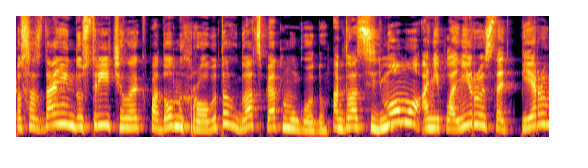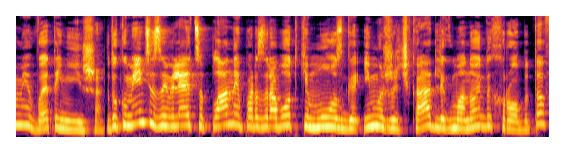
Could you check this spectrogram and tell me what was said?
По созданию индустрии человекоподобных роботов к 2025 году. А к 2027 они планируют стать первыми в этой нише. В документе заявляются планы по разработке мозга и мозжечка для гуманоидных роботов,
